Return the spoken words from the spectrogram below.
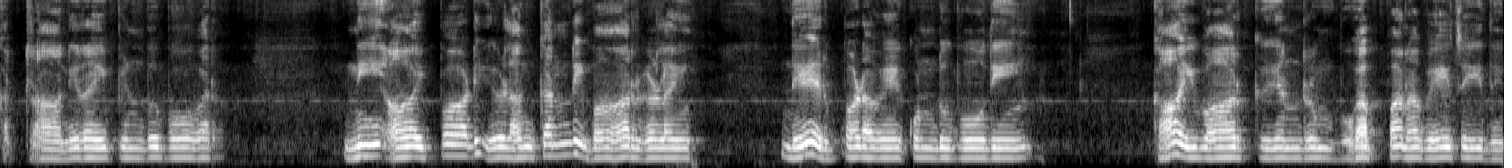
கற்றா நிறை பின்பு போவர். நீ ஆய்ப்பாடி இளங்கன்றி மார்களை நேர்படவே கொண்டு போதி. காய்வார்க்கு என்றும் புகப்பனவே செய்து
